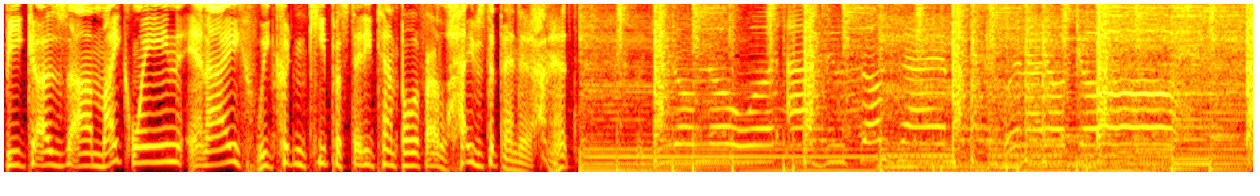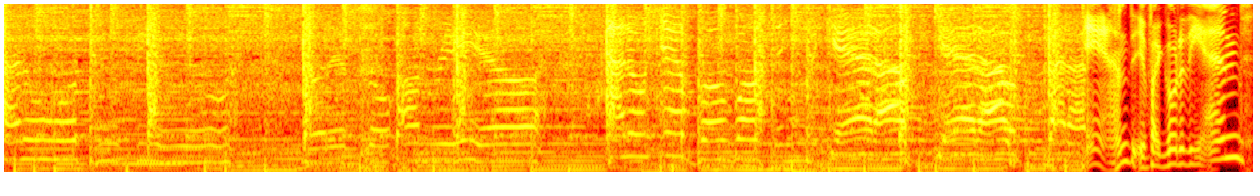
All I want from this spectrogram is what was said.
because uh, Mike Wayne and I, we couldn't keep a steady tempo if our lives depended on it. If I go to the end,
